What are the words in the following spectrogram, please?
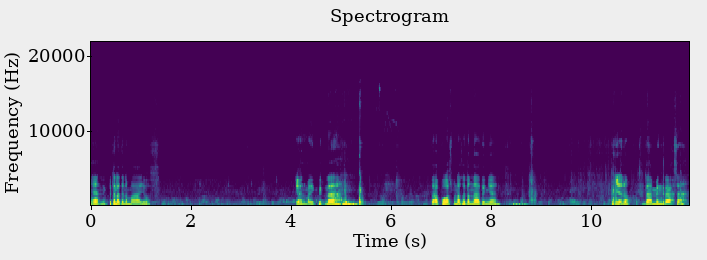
Ayan, higpitan natin ng maayos. Yan, mahigpit na. Tapos, punasan lang natin yan. Yan, no? Daming grasa.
